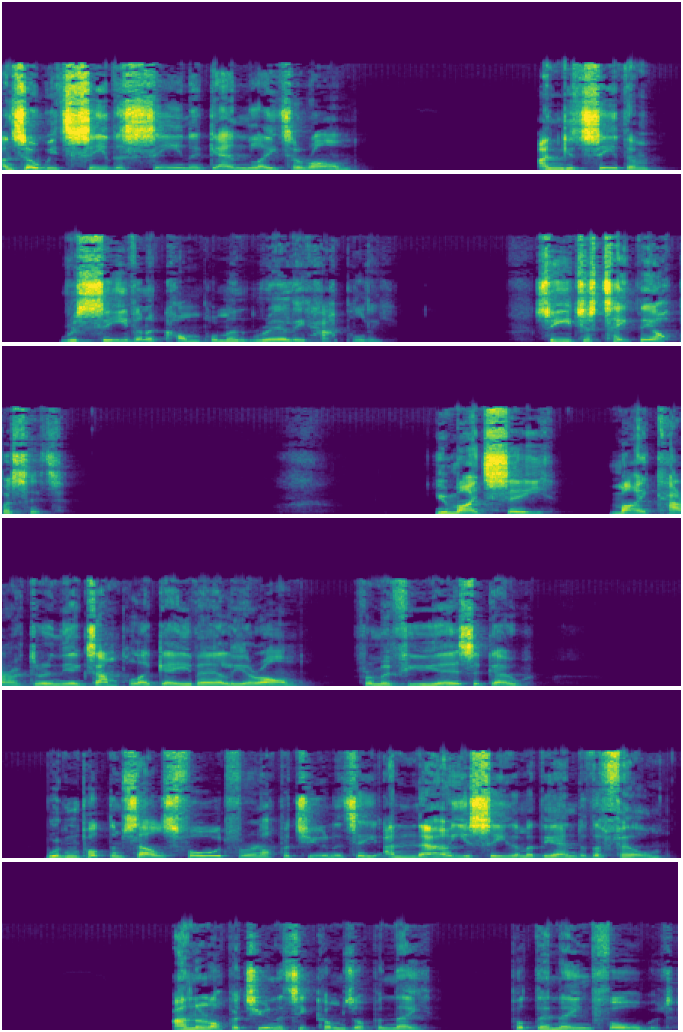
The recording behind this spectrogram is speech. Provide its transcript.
And so we'd see the scene again later on, and you'd see them receiving a compliment really happily. So you just take the opposite. You might see my character in the example I gave earlier on from a few years ago wouldn't put themselves forward for an opportunity. And now you see them at the end of the film, and an opportunity comes up and they put their name forward.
